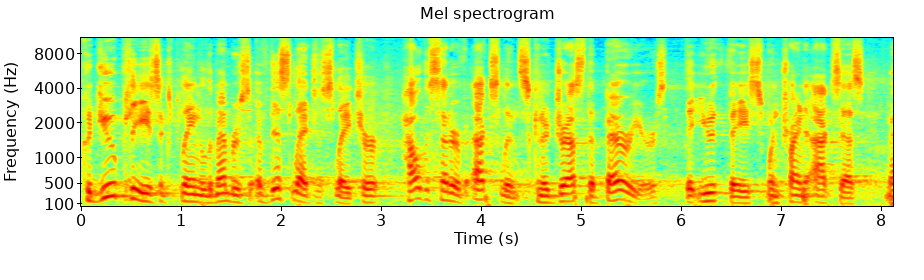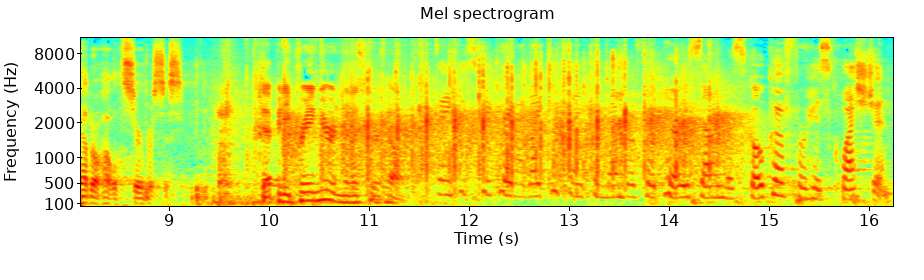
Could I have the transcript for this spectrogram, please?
Could you please explain to the members of this legislature how the Centre of Excellence can address the barriers that youth face when trying to access mental health services? Deputy Premier and Minister of Health. Thank you, Speaker, and I'd like to thank the member for Parry Sound Muskoka for his question.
